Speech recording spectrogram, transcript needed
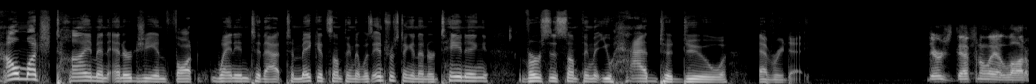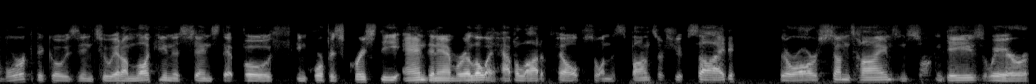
how much time and energy and thought went into that to make it something that was interesting and entertaining versus something that you had to do every day. There's definitely a lot of work that goes into it. I'm lucky in the sense that both in Corpus Christi and in Amarillo, I have a lot of help. So on the sponsorship side, there are some times and certain days where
